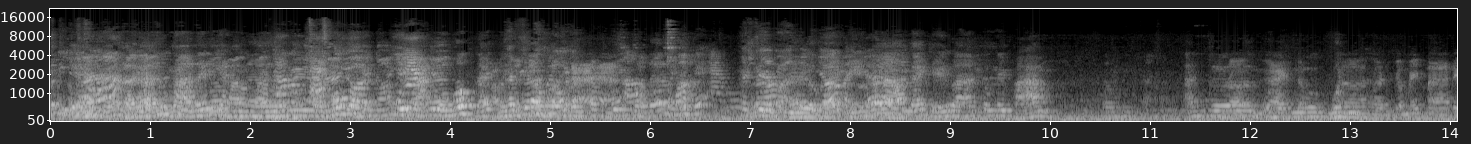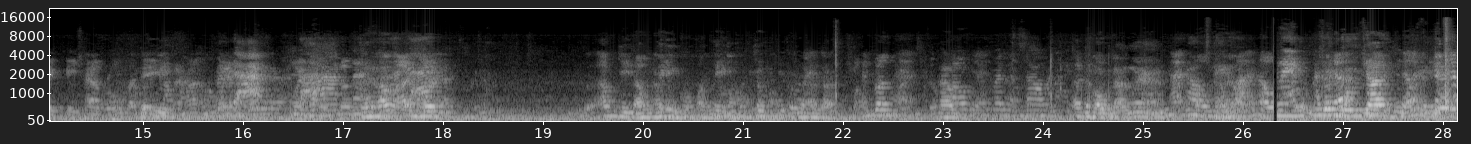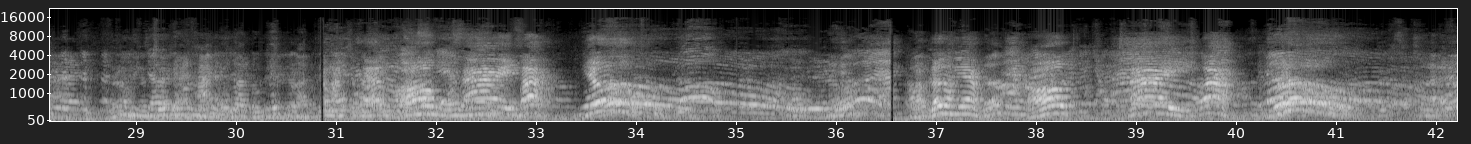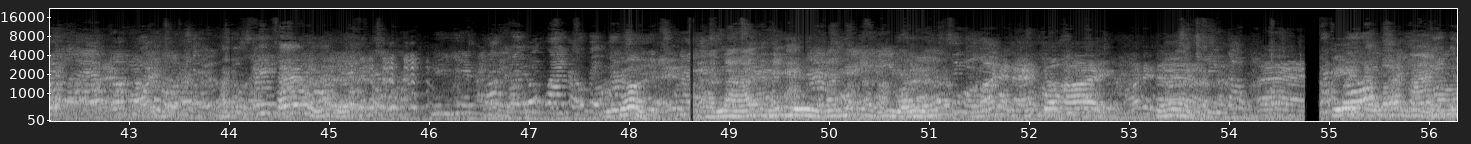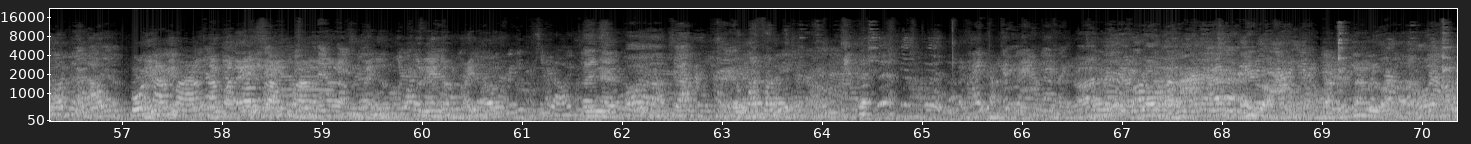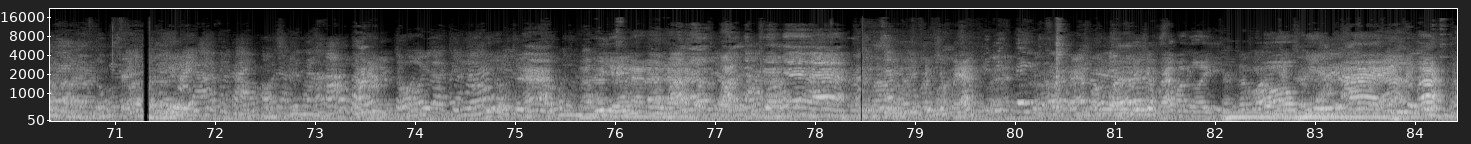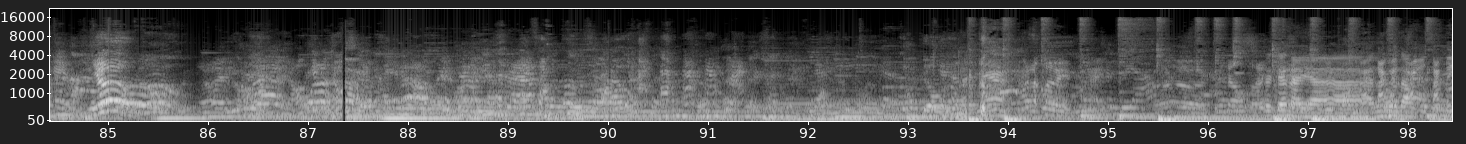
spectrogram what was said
lại chúng ta để nói cái cái chuyện là anh không đi phạm anh Quỳnh hình cho mấy bà để kỳ sao rủ bà đi mà nó không quen Đã, đã, đã. không anh Quỳnh ông gì đầu tiên cũng ông tiên cũng chung với tụi này rồi. Anh Vân hả? không. Vân là sau này. anh Hùng. Đặng á Anh Hùng rồi, anh Hùng. chung chung chơi. Số vài tháng chúng ta tổ chức là một hai ba. Vô. Lớn hơn nha. Một hai ba. Vô thành ra hả thấy vui thì mai mốt là tham dự nữa mới này nè chưa ơi. mới này nè kia là bữa nay cuối năm mà năm mà để xong mà có đi làm phải đây nè quý vị nè nè nè chúc sức khỏe chúc sức khỏe mọi người một hai ba vô cái cái này à, tăng đâu tắt đi.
